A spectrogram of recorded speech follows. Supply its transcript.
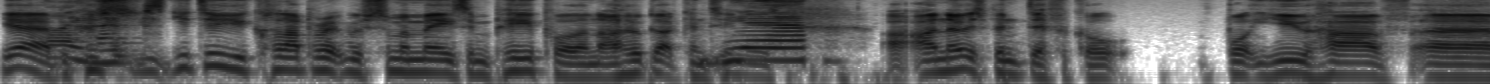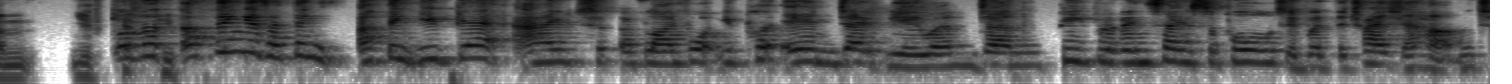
Yeah, because you, you, do. You collaborate with some amazing people, and I hope that continues. Yeah. I, I know it's been difficult, but you have um, you've kept. Well, the, people- the, thing is, I think I think you get out of life what you put in, don't you? And um, people have been so supportive with the treasure hunt.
